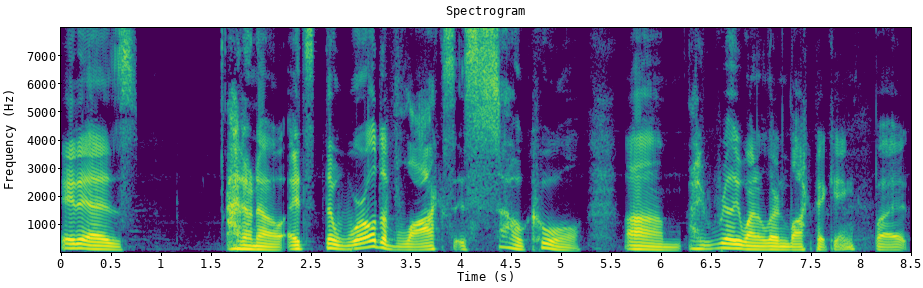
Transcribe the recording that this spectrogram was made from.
It is. I don't know. It's the world of locks is so cool. Um, I really want to learn lockpicking, but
